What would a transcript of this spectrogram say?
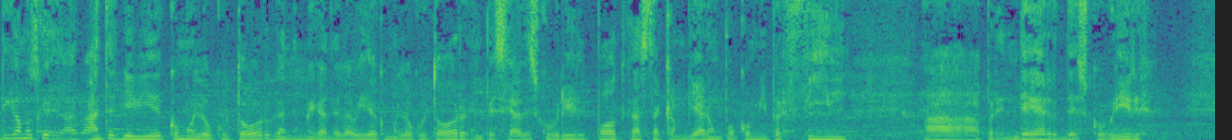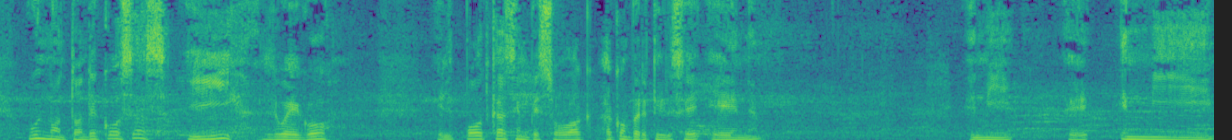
digamos que antes viví como locutor, gané, me gané la vida como locutor, empecé a descubrir el podcast, a cambiar un poco mi perfil, a aprender, descubrir un montón de cosas y luego el podcast empezó a, a convertirse en, en mi, eh, en mi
